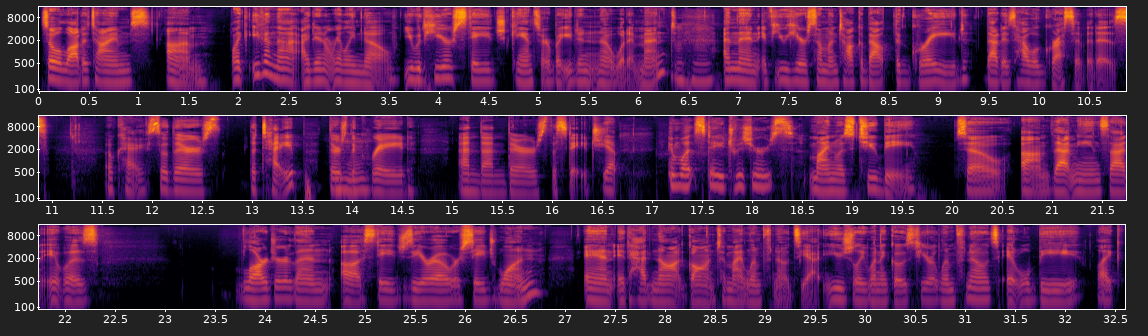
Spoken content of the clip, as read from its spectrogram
so a lot of times um like even that i didn't really know you would hear stage cancer but you didn't know what it meant Mm-hmm. and then if you hear someone talk about the grade that is how aggressive it is Okay, so there's the type, there's the Mhm. grade, and then there's the stage. Yep. And what stage was yours? mine was 2b so um, that means that it was larger than uh, stage zero or stage one and it had not gone to my lymph nodes yet. Usually when it goes to your lymph nodes it will be like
